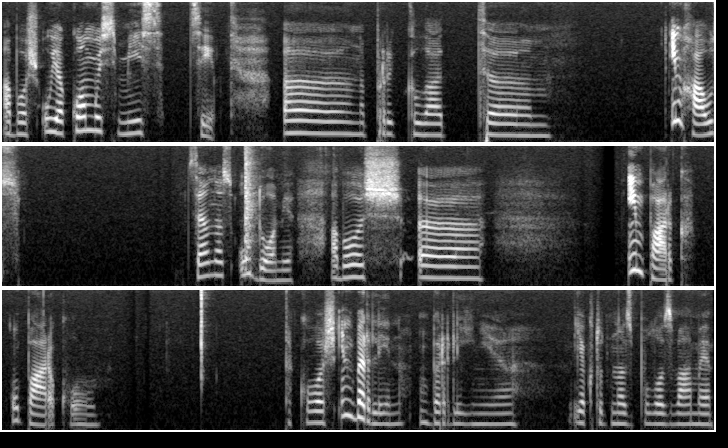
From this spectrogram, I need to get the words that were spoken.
або ж у якомусь місці. Е, Наприклад, е, імхаус. Це у нас у домі. Або ж е, імпарк у парку. Також Berlin у Берліні. Як тут у нас було з вами.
